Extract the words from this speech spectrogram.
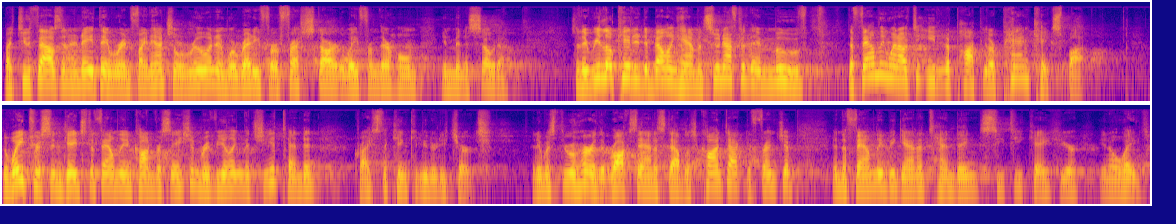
By 2008, they were in financial ruin and were ready for a fresh start away from their home in Minnesota. So they relocated to Bellingham, and soon after they moved, the family went out to eat at a popular pancake spot. The waitress engaged the family in conversation, revealing that she attended Christ the King Community Church. And it was through her that Roxanne established contact, a friendship, and the family began attending CTK here in 08.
